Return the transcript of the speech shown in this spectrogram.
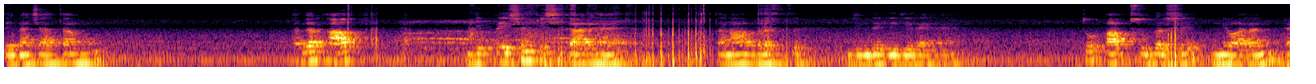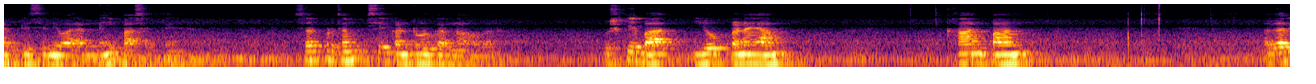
देना चाहता हूँ। अगर आप डिप्रेशन के शिकार हैं, तनावग्रस्त ज़िंदगी जी रहे हैं तो आप शुगर से निवारण, डायबिटीज़ से निवारण नहीं पा सकते हैं। सर्वप्रथम इसे कंट्रोल करना होगा। उसके बाद योग प्राणायाम खान पान अगर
